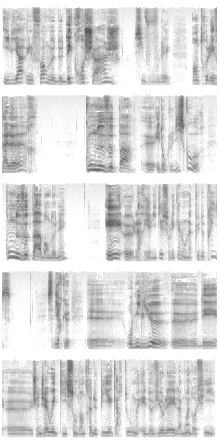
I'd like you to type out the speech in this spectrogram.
il y a une forme de décrochage, si vous voulez, entre les valeurs qu'on ne veut pas, euh, et donc le discours, qu'on ne veut pas abandonner, et la réalité sur lesquelles on n'a plus de prise. C'est-à-dire que au milieu euh, des euh, qui sont en train de piller Khartoum et de violer la moindre fille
